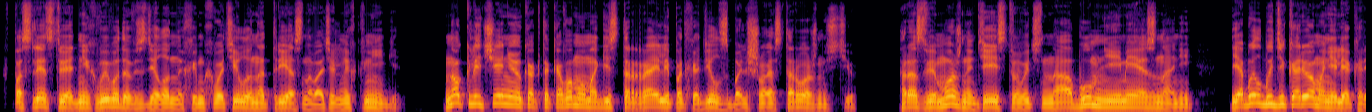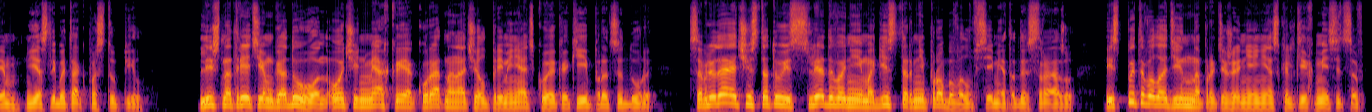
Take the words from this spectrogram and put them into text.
Впоследствии одних выводов, сделанных им, хватило на три основательных книги. Но к лечению как таковому магистр Райли подходил с большой осторожностью. Разве можно действовать на обум, не имея знаний? Я был бы дикарем, а не лекарем, если бы так поступил. Лишь на третьем году он очень мягко и аккуратно начал применять кое-какие процедуры. Соблюдая чистоту исследований, магистр не пробовал все методы сразу. Испытывал один на протяжении нескольких месяцев,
